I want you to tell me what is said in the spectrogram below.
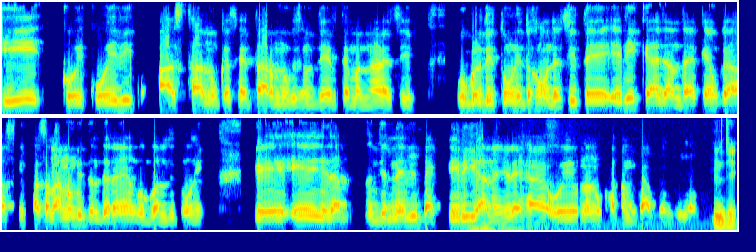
ਹੀ ਕੋਈ ਕੋਈ ਵੀ ਆਸਥਾ ਨੂੰ, ਕਿਸੇ ਧਰਮ ਨੂੰ, ਕਿਸੇ ਨੂੰ ਦੇਵਤੇ ਮੰਨਣ ਵਾਲੇ ਸੀ ਗੂਗਲ ਦੀ ਧੂਣੀ ਦਿਖਾਉਂਦੇ ਸੀ ਤੇ ਇਹ ਵੀ ਕਿਹਾ ਜਾਂਦਾ ਹੈ ਕਿਉਂਕਿ ਅਸੀਂ ਫਸਲਾਂ ਨੂੰ ਵੀ ਦਿੰਦੇ ਰਹੇ ਹਾਂ ਗੂਗਲ ਦੀ ਧੂਣੀ ਕਿ ਇਹ ਜਿਹੜਾ ਜਿੰਨੇ ਵੀ ਬੈਕਟੀਰੀਆ ਨੇ ਜਿਹੜੇ ਹੈ ਉਹ ਇਹ ਉਹਨਾਂ ਨੂੰ ਖਤਮ ਕਰ ਦਿੰਦੀ ਹੈ। ਜੀ।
